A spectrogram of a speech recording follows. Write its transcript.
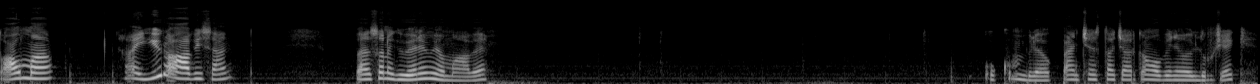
Dalma. Ha yürü abi sen. Ben sana güvenemiyorum abi. Okum bile yok. Ben chest açarken o beni öldürecek.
